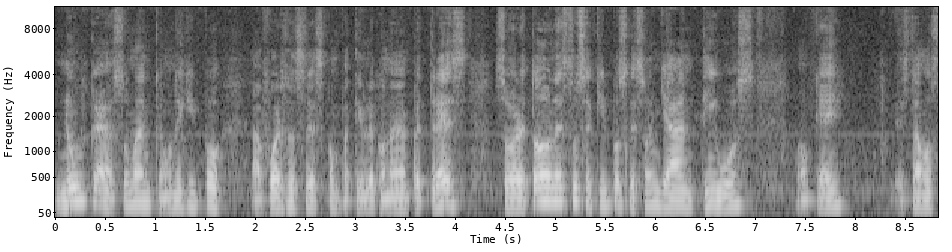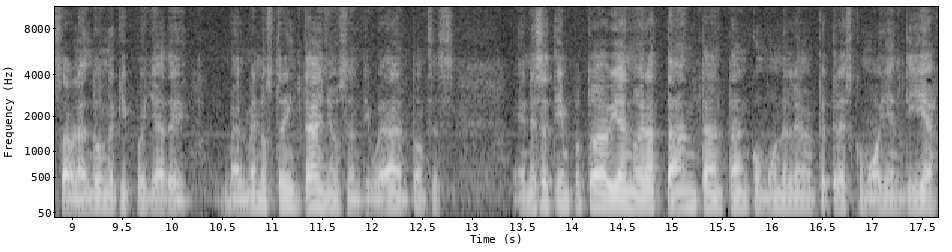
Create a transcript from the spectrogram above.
Nunca asuman que un equipo a fuerzas es compatible con MP3, sobre todo en estos equipos que son ya antiguos, ok. Estamos hablando de un equipo ya de al menos 30 años de antigüedad, entonces en ese tiempo todavía no era tan tan tan común el MP3 como hoy en día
